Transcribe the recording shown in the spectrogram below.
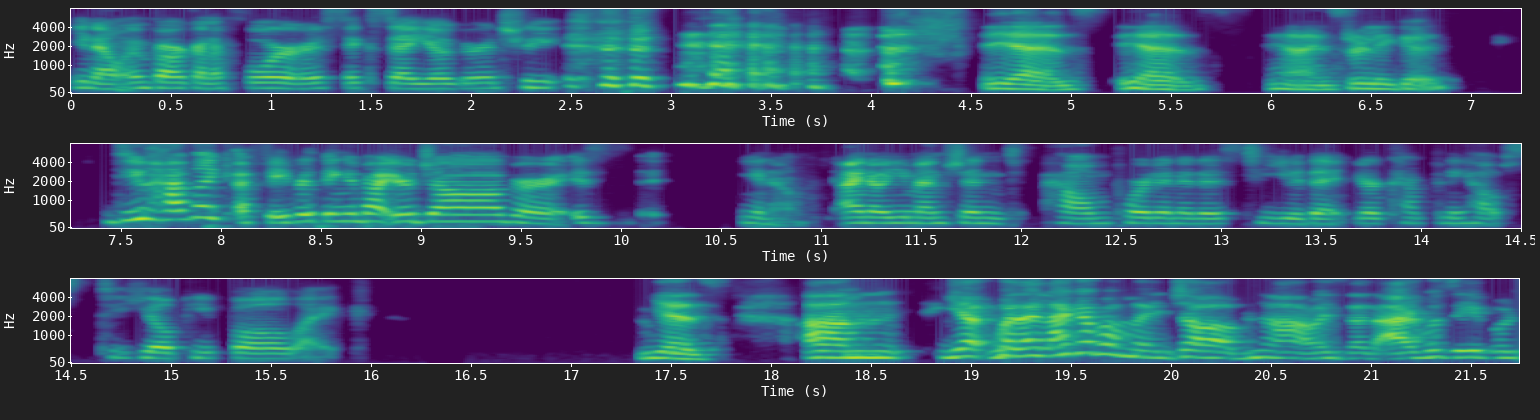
you know embark on a four or six day yoga retreat? Yes yes. Yeah it's really good do you have like a favorite thing about your job or is you know i know you mentioned how important it is to you that your company helps to heal people like Yes. Um, yeah. What I like about my job now is that I was able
